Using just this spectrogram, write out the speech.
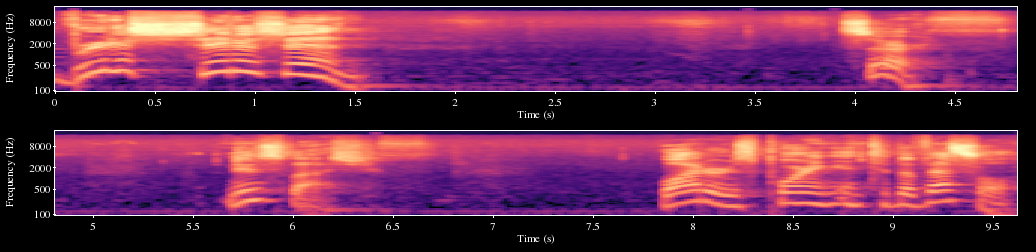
British citizen. Sir, newsflash water is pouring into the vessel.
